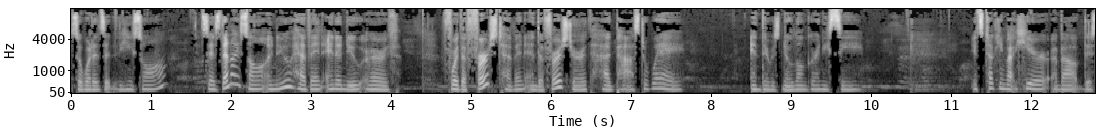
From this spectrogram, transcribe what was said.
So, what is it that he saw? It says, Then I saw a new heaven and a new earth. For the first heaven and the first earth had passed away, and there was no longer any sea it's talking about here about this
